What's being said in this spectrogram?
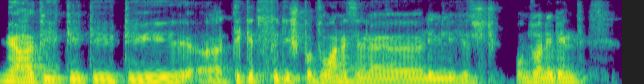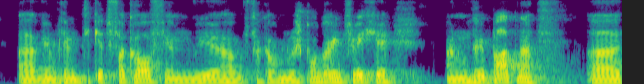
Ja, die, die, die, die äh, Tickets für die Sponsoren, es ist ein äh, ledigliches Sponsoren-Event. Äh, wir haben keinen Ticketverkauf, wir, haben, wir verkaufen nur Sponsoringfläche an unsere Partner. Äh,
